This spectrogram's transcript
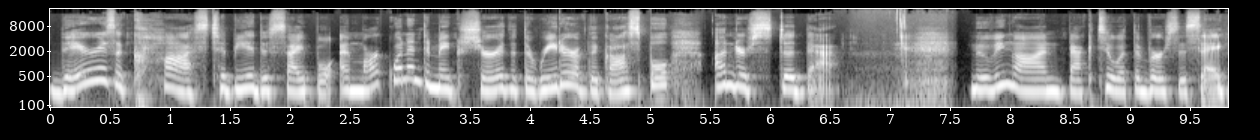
There is a cost to be a disciple, and Mark wanted to make sure that the reader of the gospel understood that. Moving on back to what the verses say.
